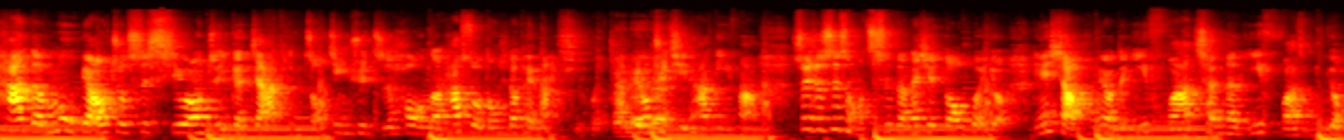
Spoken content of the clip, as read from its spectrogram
它的目标就是希望这一个家庭走进去之后呢，他所有东西都可以买齐回家，不用去其他地方。所以就是什么吃的那些都会有，连小朋友的衣服啊、成人的衣服啊、什么泳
